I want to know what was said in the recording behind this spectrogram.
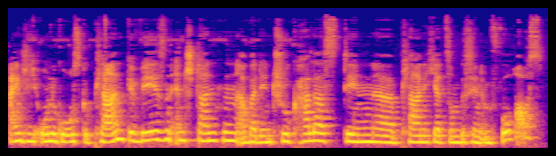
eigentlich ohne groß geplant gewesen entstanden, aber den True Colors, den äh, plane ich jetzt so ein bisschen im Voraus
